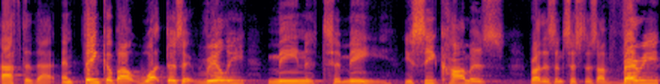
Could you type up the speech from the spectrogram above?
after that and think about what does it really mean to me? You see, commas brothers and sisters, are very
